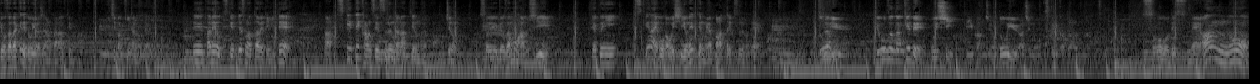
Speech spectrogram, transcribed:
餃子だけでどういう味なのかなっていうのが一番気になるので。でタレをつけてその後食べてみてあつけて完成するんだなっていうのもやっぱもちろんそういう餃子もあるし逆につけない方が美味しいよねっていうのもやっぱあったりはするので。うん。どういう餃子だけで美味しいっていう感じはどういう味の作り方そうですね。あんの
